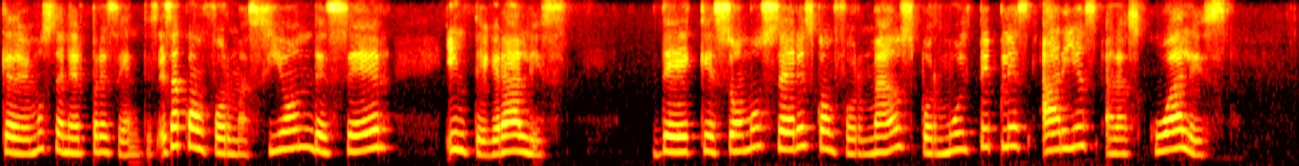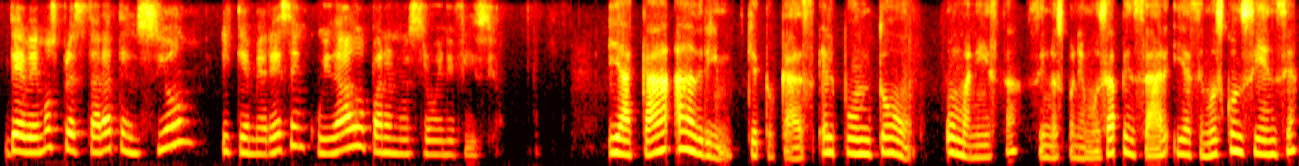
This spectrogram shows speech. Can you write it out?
que debemos tener presentes, esa conformación de ser integrales, de que somos seres conformados por múltiples áreas a las cuales debemos prestar atención y que merecen cuidado para nuestro beneficio. Y acá, Adri, que tocas el punto humanista, si nos ponemos a pensar y hacemos conciencia,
